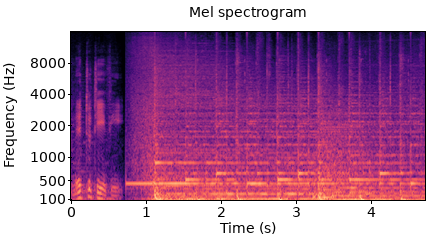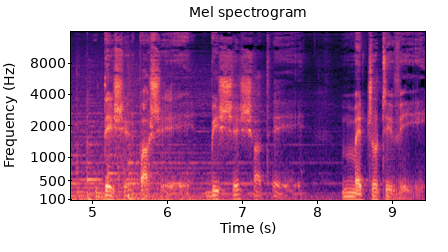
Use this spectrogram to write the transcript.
মেট্রো টিভি দেশের পাশে বিশ্বের সাথে মেট্রো টিভি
